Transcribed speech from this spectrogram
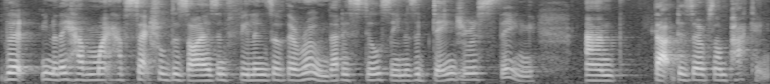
that you know they have might have sexual desires and feelings of their own. That is still seen as a dangerous thing and that deserves unpacking.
